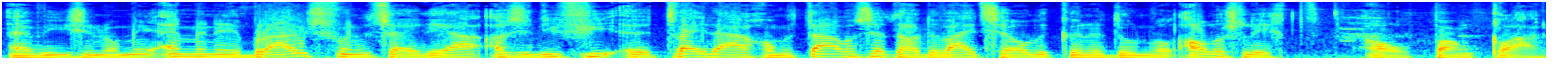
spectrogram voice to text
En wie is er nog meer? En meneer Bluis van het CDA. Als u die vier- twee dagen om de tafel zetten, hadden wij hetzelfde kunnen doen. Want alles ligt al pan klaar.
